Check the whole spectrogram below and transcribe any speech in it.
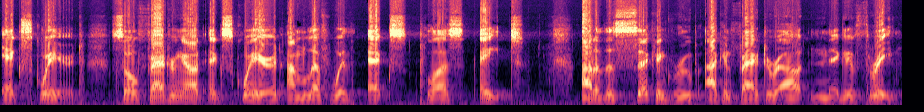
x squared. So factoring out x squared, I'm left with x plus 8. Out of the second group, I can factor out negative 3.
